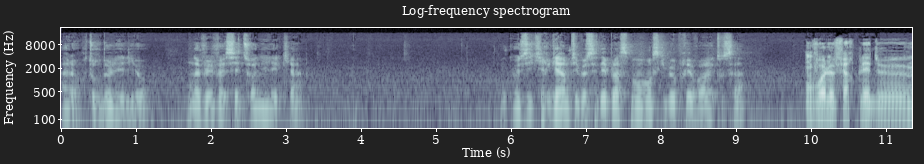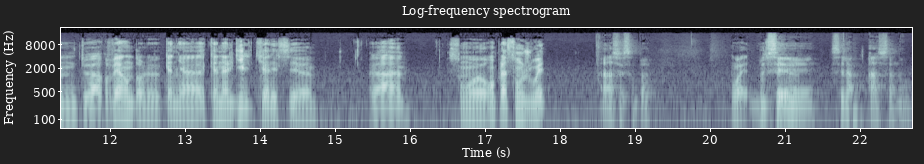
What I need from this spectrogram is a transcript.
Alors, tour de l'Hélio. On a vu, elle va essayer de soigner les cas. Donc Ozzy qui regarde un petit peu ses déplacements, ce qu'il peut prévoir et tout ça. On voit le fair play de, de Harvern dans le Cana- Canal Guild qui a laissé euh, euh, son euh, remplaçant jouer. Ah, c'est sympa. Ouais, Donc c'est c'est la A, ça, non?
